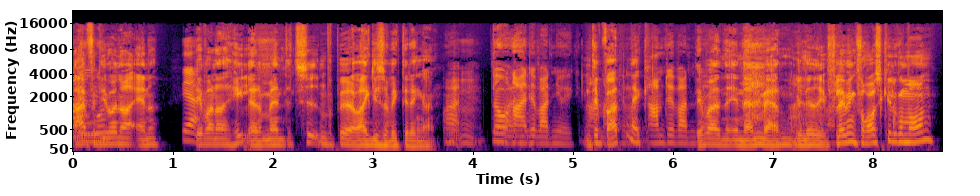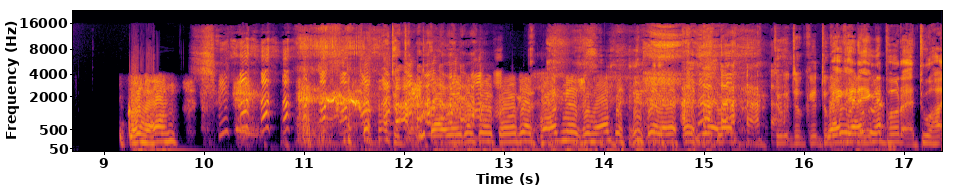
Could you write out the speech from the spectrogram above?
Nej, for det var noget andet. Ja. Det var noget helt andet, men tiden var ikke lige så vigtig dengang. Nej. Nå, nej, det var den jo ikke. Men det var den ikke. Jamen, det var den. Det var en en anden verden, vi levede i. Flemming fra Roskilde, godmorgen. Godmorgen. Jeg er ikke så som om det. Du, du, du kan ikke have det hængende på dig. Du har,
